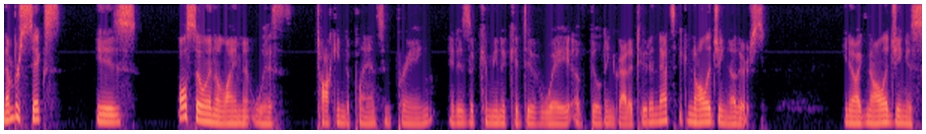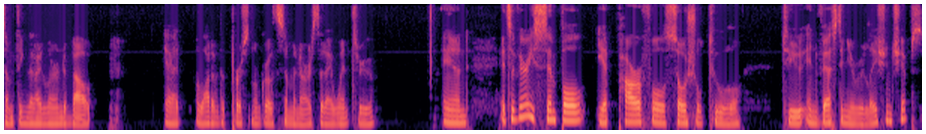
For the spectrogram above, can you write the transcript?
number six is also in alignment with talking to plants and praying. It is a communicative way of building gratitude, and that's acknowledging others. You know, acknowledging is something that I learned about at a lot of the personal growth seminars that I went through. And it's a very simple yet powerful social tool to invest in your relationships,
